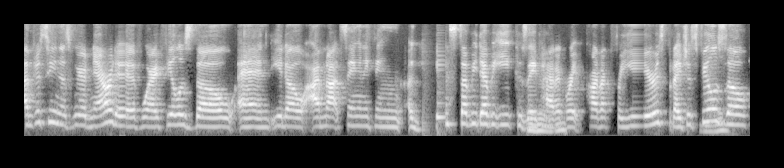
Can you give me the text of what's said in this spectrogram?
I'm just seeing this weird narrative where I feel as though, and you know, I'm not saying anything against WWE because they've had a Mhm. great product for years, but I just feel as Mhm. though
